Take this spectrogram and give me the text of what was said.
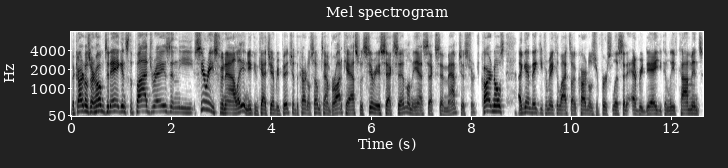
The Cardinals are home today against the Padres in the series finale, and you can catch every pitch of the Cardinals' hometown broadcast with SiriusXM on the SXM map. Just search Cardinals. Again, thank you for making Locked On Cardinals your first listen every day. You can leave comments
